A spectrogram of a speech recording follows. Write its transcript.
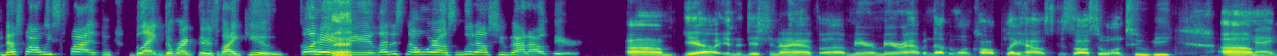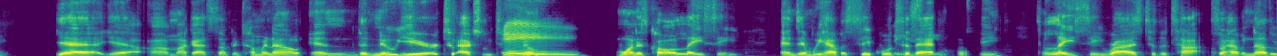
that's why we spotting black directors like you. Go ahead, man. Let us know where else. What else you got out there? Um, yeah. In addition, I have uh, Mirror Mirror. I have another one called Playhouse. That's also on Tubi. Um, okay. Yeah, yeah. Um, I got something coming out in the new year. To actually two films. One is called Lacey, and then we have a sequel to that Lacey. movie, Lacey Rise to the Top. So I have another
